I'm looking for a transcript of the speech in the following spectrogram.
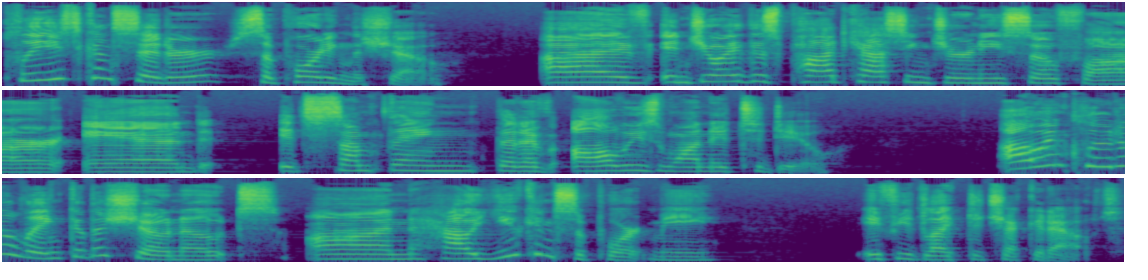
please consider supporting the show. I've enjoyed this podcasting journey so far, and it's something that I've always wanted to do. I'll include a link in the show notes on how you can support me if you'd like to check it out.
